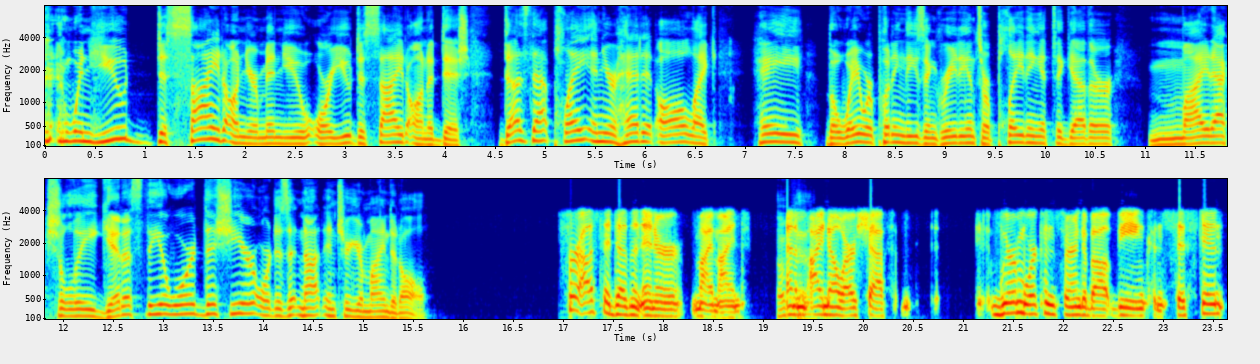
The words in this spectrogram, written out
when you decide on your menu or you decide on a dish, does that play in your head at all? Like, hey, the way we're putting these ingredients or plating it together might actually get us the award this year, or does it not enter your mind at all? For us, it doesn't enter my mind. Okay. And I know our chef, we're more concerned about being consistent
